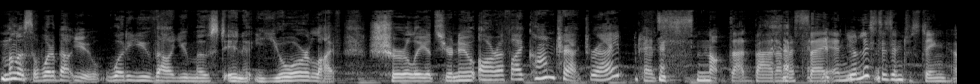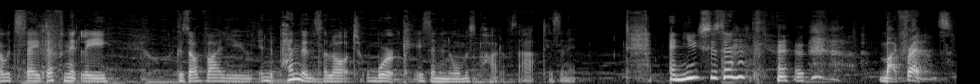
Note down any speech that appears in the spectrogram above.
Melissa, what about you? What do you value most in your life? Surely it's your new RFI contract, right? It's not that bad, I must say. And your list is interesting, I would say, definitely, because I value independence a lot. Work is an enormous part of that, isn't it? And you, Susan? My friends.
